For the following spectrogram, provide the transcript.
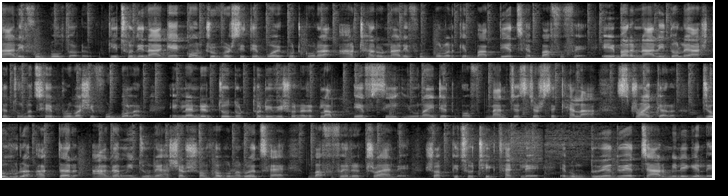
নারী ফুটবল দলেও। কিছুদিন আগে কন্ট্রোভার্সিতে বয়কট করা আঠারো নারী ফুটবলারকে বাদ দিয়েছে বাফুফে। এবার নারী দলে আসতে চলেছে প্রবাসী ফুটবলার। ইংল্যান্ডের চতুর্থ ডিভিশনের ক্লাব এফসি ইউনাইটেড অফ ম্যানচেস্টার্সে খেলা স্ট্রাইকার জহুরা আক্তার আগামী জুনে আসার সম্ভাবনা রয়েছে বাফুফের ট্রায়ালে। সবকিছু ঠিক থাকলে এবং দুয়ে দুয়ে চার মিলে গেলে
